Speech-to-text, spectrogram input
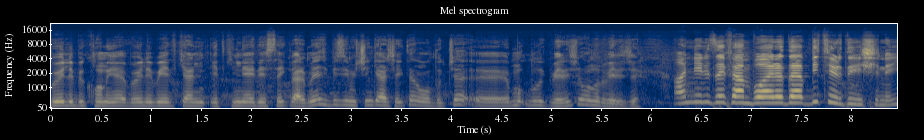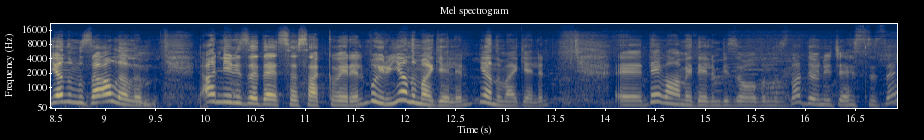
böyle bir konuya, böyle bir etken, etkinliğe destek vermeniz bizim için gerçekten oldukça e, mutluluk verici, onur verici. Anneniz efendim bu arada bitirdi işini. Yanımıza alalım. Annenize de söz hakkı verelim. Buyurun yanıma gelin. Yanıma gelin. Ee, devam edelim biz oğlunuzla. Döneceğiz size.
